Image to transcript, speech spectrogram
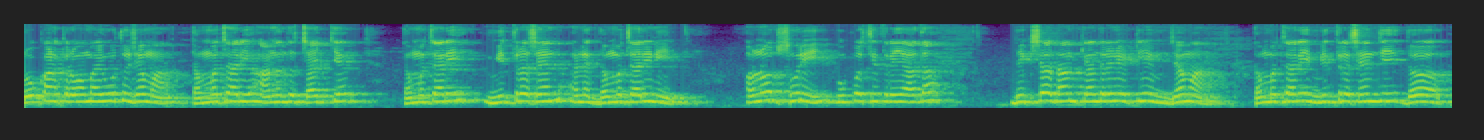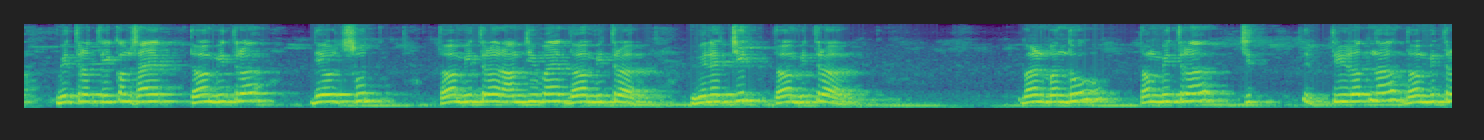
રોકાણ કરવામાં આવ્યું હતું, જેમાં ધમ્મચારી આનંદ ચાક્ય ધમ્મચારી મિત્રસેન અને ધમ્મચારીની અનોપ સુરી ઉપસ્થિત રહ્યા હતા. દીક્ષાધામ કેન્દ્રની ટીમ જેમાં ધમ્મચારી મિત્રસેનજી ધ મિત્ર ત્રિકમ સાહેબ, ધ મિત્ર દેવસુત ધ મિત્ર રામજીભાઈ, ધ મિત્ર વિનયજીત, ધ મિત્ર ગણબંધુ, ધ મિત્ર ત્રિરત્ન, ધ મિત્ર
